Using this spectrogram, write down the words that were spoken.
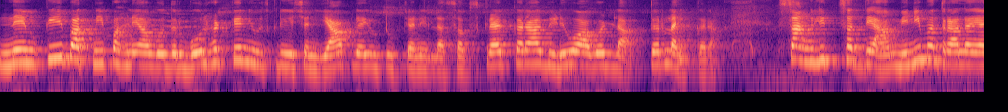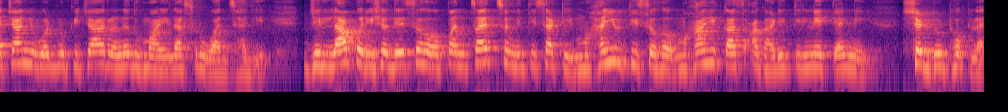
नेमकी बातमी पाहण्याअगोदर बोलहटके न्यूज क्रिएशन या आपल्या यूट्यूब चॅनेलला सबस्क्राईब करा. व्हिडिओ आवडला तर लाईक करा. सांगलीत सध्या मिनी मंत्रालयाच्या निवडणुकीच्या रणधुमाळीला सुरुवात झाली. जिल्हा परिषदेसह पंचायत समितीसाठी महायुतीसह महाविकास आघाडीतील नेत्यांनी शड्डू ठोकलाय.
